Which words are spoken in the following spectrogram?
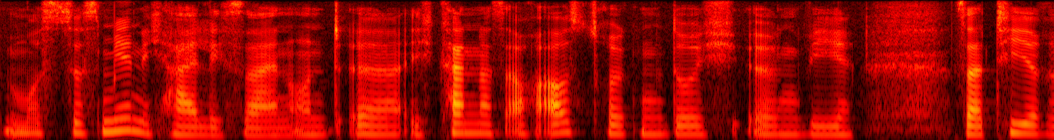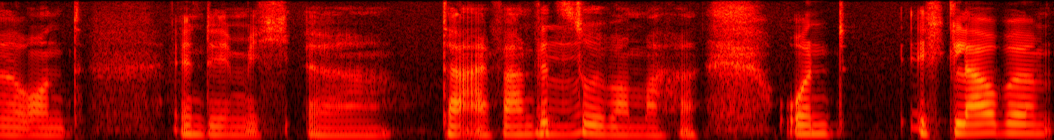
muss das mir nicht heilig sein. Und äh, ich kann das auch ausdrücken durch irgendwie Satire und indem ich äh, da einfach einen Witz mhm. drüber mache. Und ich glaube,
